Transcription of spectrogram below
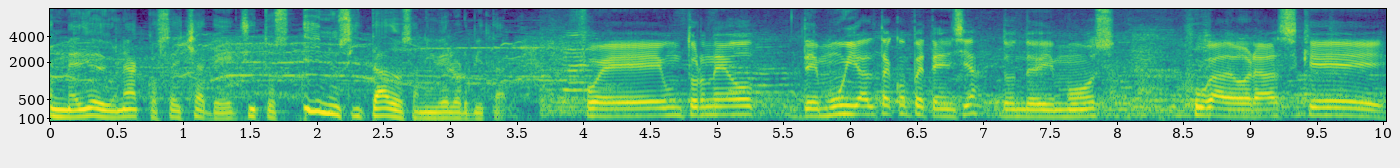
en medio de una cosecha de éxitos inusitados a nivel orbital. Fue un torneo de muy alta competencia donde vimos jugadoras que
